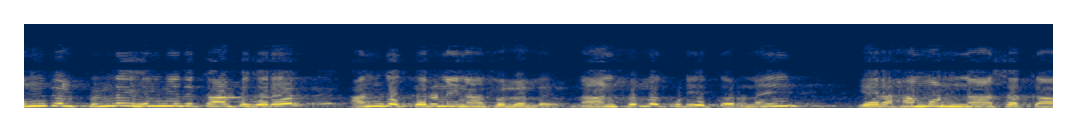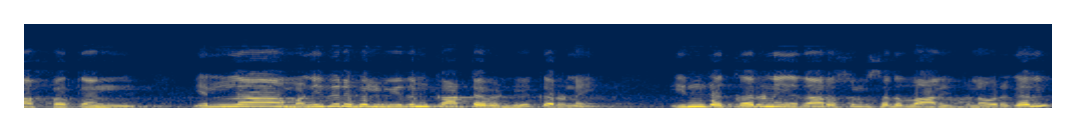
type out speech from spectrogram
உங்கள் பிள்ளைகள் மீது காட்டுகிற அந்த கருணை நான் சொல்லல. நான் சொல்லக்கூடிய கருணை யர்ஹமுன் நாஸ எல்லா மனிதர்கள் மீதும் காட்ட வேண்டிய கருணை. இந்த கருணையை தான் ரசூல் சல்லா அலிஸ்லாம் அவர்கள்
